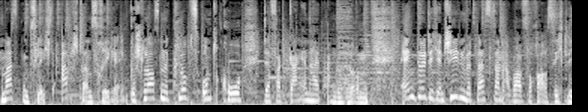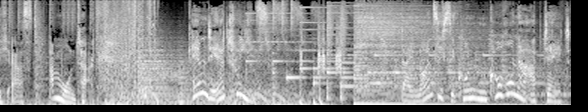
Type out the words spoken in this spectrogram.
Maskenpflicht, Abstandsregeln, geschlossene Clubs und Co. der Vergangenheit angehören. Endgültig entschieden wird das dann aber voraussichtlich erst am Montag. MDR Twins. Dein 90 Sekunden Corona-Update.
